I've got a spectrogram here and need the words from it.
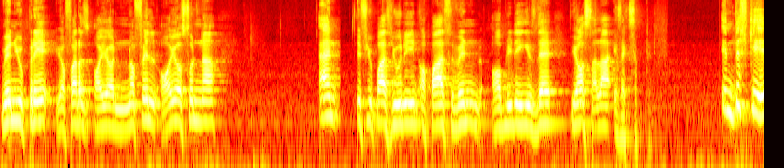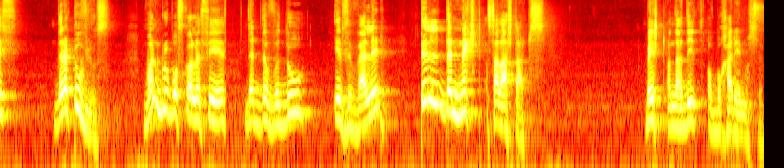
when you pray your farz or your nafil or your sunnah, and if you pass urine or pass wind or bleeding is there, your salah is accepted. In this case, there are two views. One group of scholars says that the wudu is valid till the next salah starts, based on the hadith of Bukhari and Muslim.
